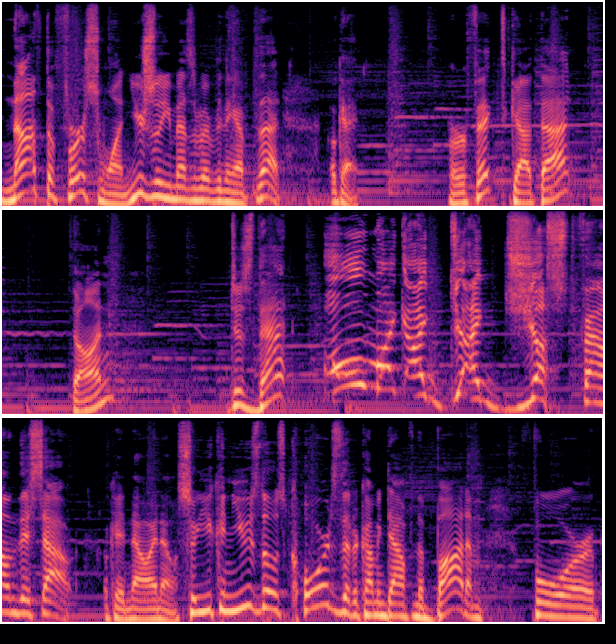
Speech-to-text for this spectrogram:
Not the first one. Usually you mess up everything after that. Okay, perfect. Got that. Done. Does that? Oh my! I I just found this out. Okay, now I know. So you can use those cords that are coming down from the bottom for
